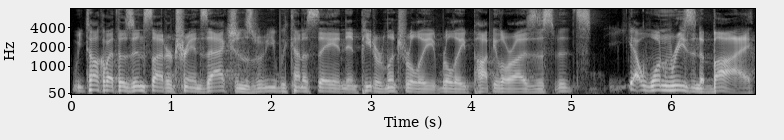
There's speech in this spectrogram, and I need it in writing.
we talk about those insider transactions. We, we kind of say, and, and Peter Lynch really really popularized this. It's you got one reason to buy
